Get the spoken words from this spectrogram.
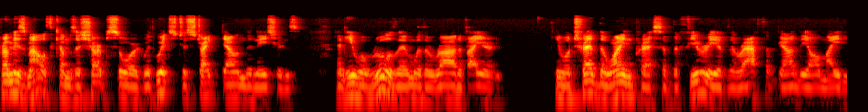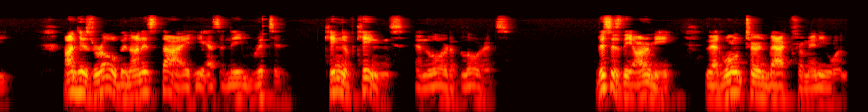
from his mouth comes a sharp sword with which to strike down the nations, and he will rule them with a rod of iron. He will tread the winepress of the fury of the wrath of God the Almighty. On his robe and on his thigh he has a name written King of Kings and Lord of Lords. This is the army that won't turn back from anyone.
